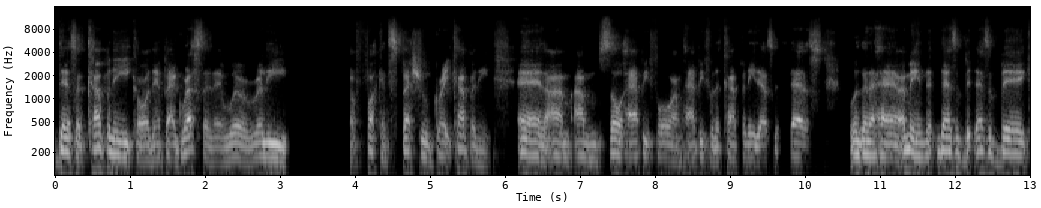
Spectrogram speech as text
there's a company called Impact Wrestling, and we're really a fucking special, great company, and I'm I'm so happy for I'm happy for the company that's that's we're gonna have. I mean, that's a bit there's a big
